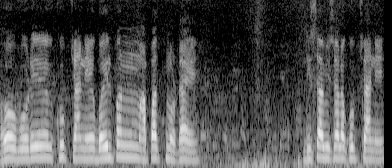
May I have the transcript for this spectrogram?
हो बॉडी खूप छान आहे. बैल पण मापात मोठा आहे. दिसा बिसाला खूप छान आहे.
